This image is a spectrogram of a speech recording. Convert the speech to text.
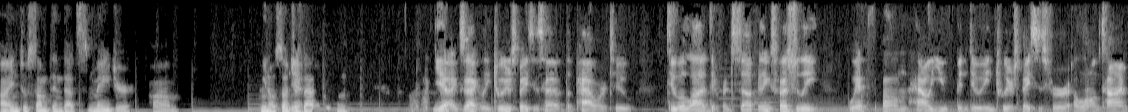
uh, into something that's major um, you know such yeah. as that. Yeah exactly. Twitter spaces have the power to do a lot of different stuff and especially with um, how you've been doing twitter spaces for a long time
